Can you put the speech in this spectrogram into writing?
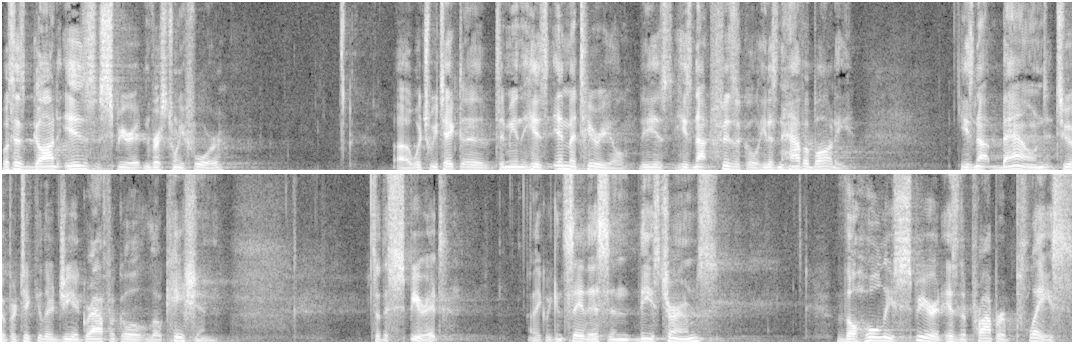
Well, it says God is spirit in verse 24, uh, which we take to, to mean that he is immaterial. He is, he's not physical. He doesn't have a body. He's not bound to a particular geographical location. So the Spirit, I think we can say this in these terms the Holy Spirit is the proper place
